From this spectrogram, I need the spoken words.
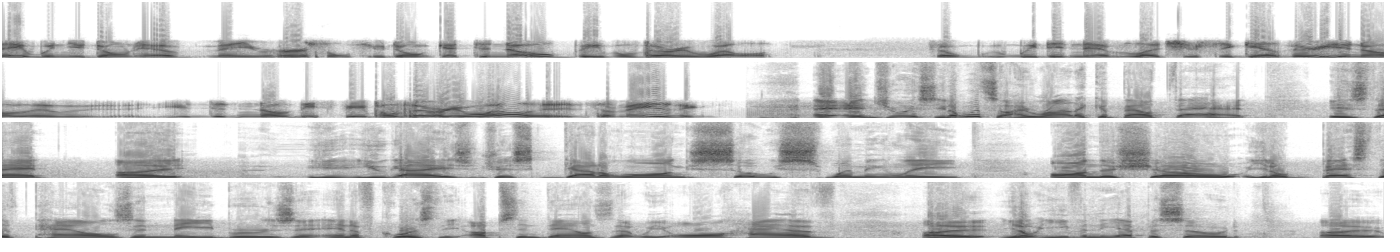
say, when you don't have many rehearsals, you don't get to know people very well. So we didn't have lunches together, you know. You didn't know these people very well. It's amazing. And, and Joyce, you know what's ironic about that is that uh, you, you guys just got along so swimmingly on the show, you know, best of pals and neighbors, and, and of course the ups and downs that we all have. Uh, you know, even the episode uh,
